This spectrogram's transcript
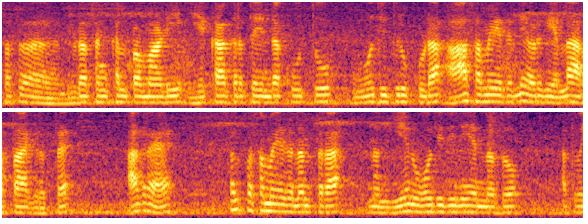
ಸತ ದೃಢ ಸಂಕಲ್ಪ ಮಾಡಿ ಏಕಾಗ್ರತೆಯಿಂದ ಕೂತು ಓದಿದರೂ ಕೂಡ ಆ ಸಮಯದಲ್ಲಿ ಅವರಿಗೆ ಎಲ್ಲ ಅರ್ಥ ಆಗಿರುತ್ತೆ. ಆದರೆ ಸ್ವಲ್ಪ ಸಮಯದ ನಂತರ ನಾನು ಏನು ಓದಿದ್ದೀನಿ ಅನ್ನೋದು ಅಥವಾ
